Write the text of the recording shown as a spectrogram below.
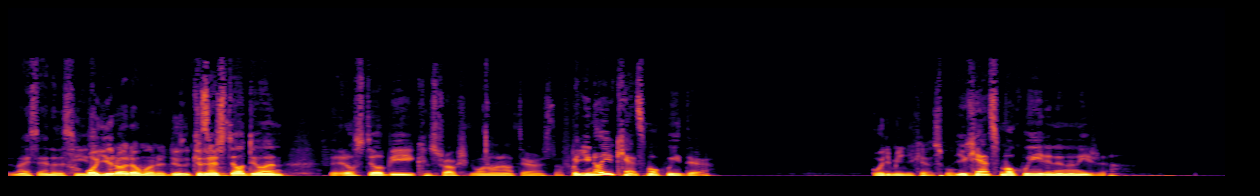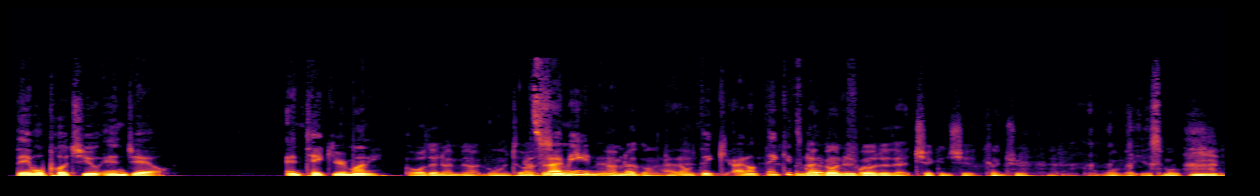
a nice end of the season. Well, you know what I want to do too. because they're still doing. It'll still be construction going on out there and stuff. But you know you can't smoke weed there. what do you mean you can't smoke? You weed? can't smoke weed in Indonesia. They will put you in jail and take your money. Oh, then I'm not going to. That's what I mean, man. I'm not going. To I don't that. think. I don't think it's. I'm not going to go to that chicken shit country won't let you smoke weed.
